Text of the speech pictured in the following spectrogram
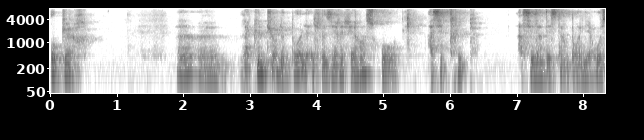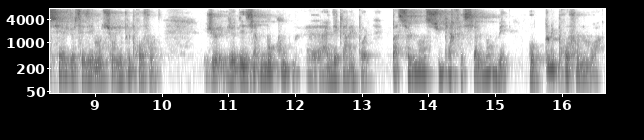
au cœur, hein, euh, la culture de Paul, elle faisait référence à ses tripes, à ses intestins, on pourrait dire, au siège de ses émotions les plus profondes. Je, désire beaucoup, euh, a déclaré Paul, pas seulement superficiellement, mais au plus profond de moi.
